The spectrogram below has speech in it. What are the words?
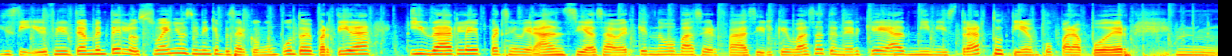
Y sí, definitivamente los sueños tienen que empezar con un punto de partida y darle perseverancia, saber que no va a ser fácil, que vas a tener que administrar tu tiempo para poder mm,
